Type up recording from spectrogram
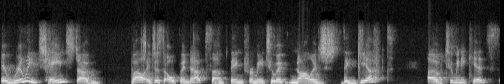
it really changed um, well, it just opened up something for me to acknowledge the gift of too many kids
